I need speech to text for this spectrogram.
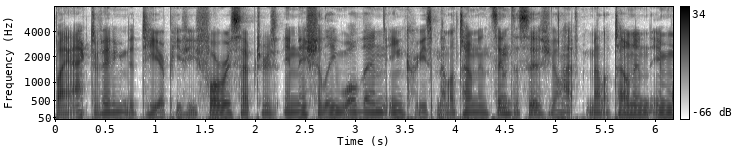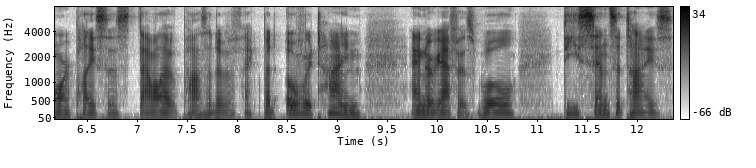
by activating the TRPV4 receptors initially, will then increase melatonin synthesis. You'll have melatonin in more places. That will have a positive effect. But over time, andrographis will desensitize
